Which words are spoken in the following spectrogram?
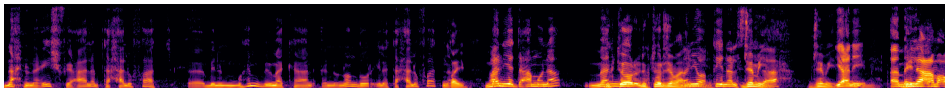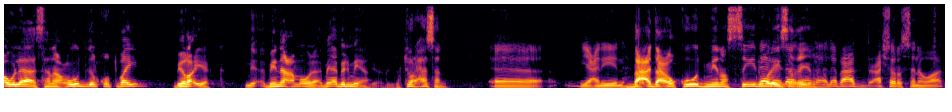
نحن نعيش في عالم تحالفات آه، من المهم بمكان أنه ننظر إلى تحالفاتنا. طيب. من يدعمنا؟ من دكتور دكتور جمال من يعطينا جميل السلاح؟ جميل. يعني أمريكا بنعم أو لا سنعود للقطبين؟ برأيك. مئة بنعم أو لا؟ 100% بالمئة. دكتور حسن. آه يعني بعد عقود من الصين لا وليس لا لا, غيرها. لا, لا بعد عشر سنوات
